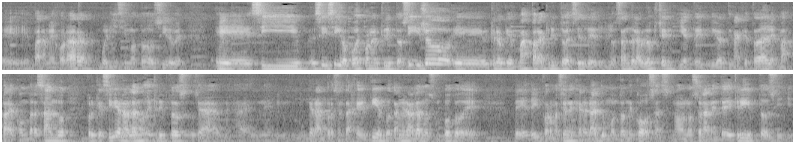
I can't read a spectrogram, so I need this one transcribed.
eh, para mejorar, buenísimo, todo sirve. Eh, sí, sí, sí, o podés poner cripto. Sí, yo eh, creo que más para cripto es el de desglosando la blockchain y este libertinaje total es más para conversando, porque si bien hablamos de criptos, o sea, en el gran porcentaje del tiempo, también hablamos un poco de, de, de información en general de un montón de cosas, no, no solamente de criptos y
